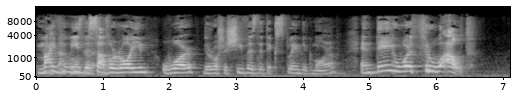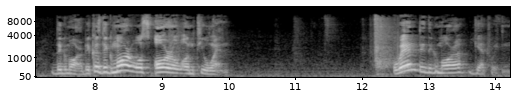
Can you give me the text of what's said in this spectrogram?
My It's view is the- Savaroim were the Rosh Hashivas that explained the Gemara, and they were throughout the Gemara because the Gemara was oral until when? When did the Gemara get written?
